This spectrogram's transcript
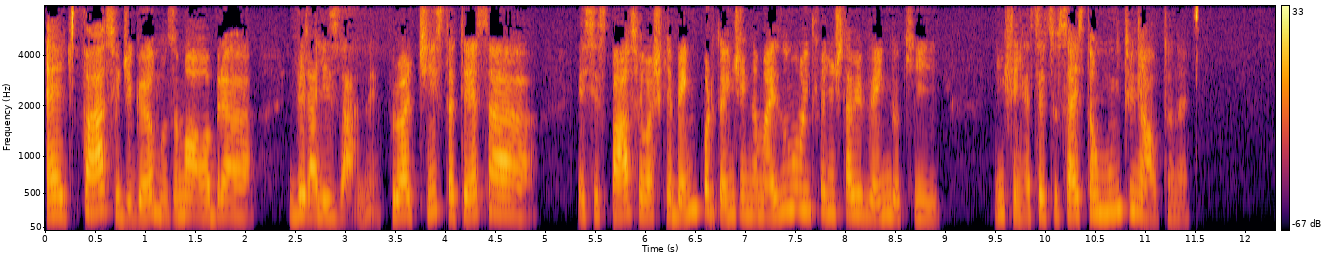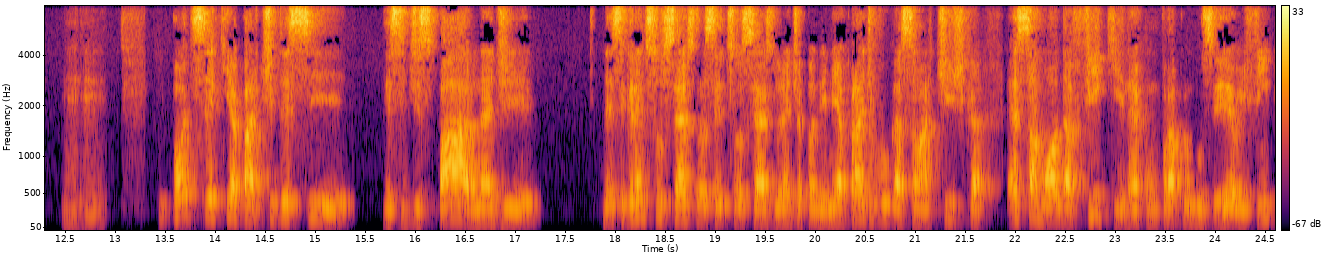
é fácil, digamos, uma obra viralizar, né? Para o artista ter essa, esse espaço, eu acho que é bem importante, ainda mais no momento que a gente está vivendo, que, enfim, as redes sociais estão muito em alta, né? Uhum. E pode ser que a partir desse, desse disparo, né, de nesse grande sucesso das redes sociais durante a pandemia para divulgação artística, essa moda fique, né, com o próprio museu, enfim,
